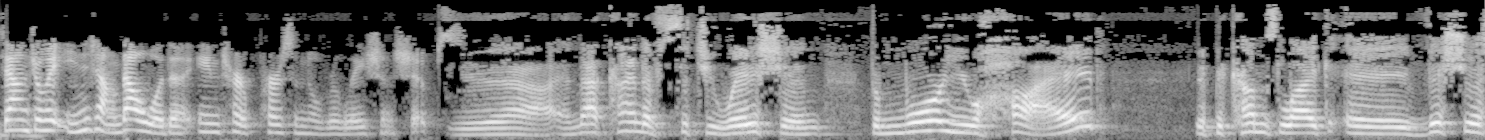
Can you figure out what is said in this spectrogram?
这样就会影响到我的 interpersonal relationships。 Yeah, and that kind of situation, the more you hide, it becomes like a vicious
